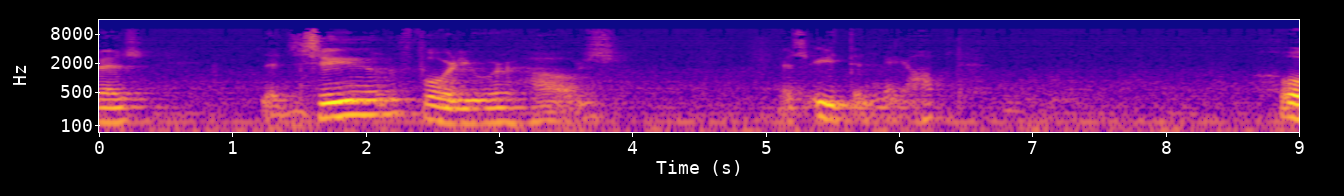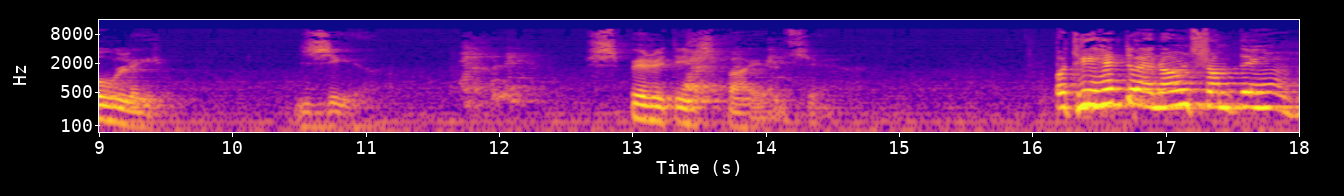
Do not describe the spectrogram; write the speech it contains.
says, that zeal for your house has eaten me up. Holy zeal. Spirit inspired zeal. But he had to announce something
